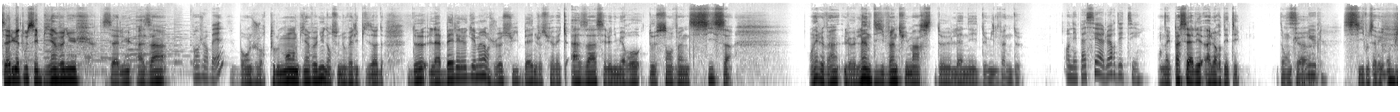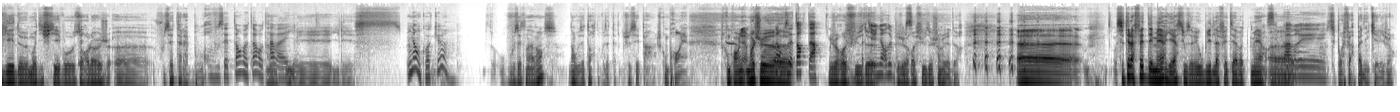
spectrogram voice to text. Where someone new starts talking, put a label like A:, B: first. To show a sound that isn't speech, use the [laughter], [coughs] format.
A: Salut à tous et bienvenue. Salut Aza.
B: Bonjour Ben.
A: Bonjour tout le monde, bienvenue dans ce nouvel épisode de La Belle et le Gamer. Je suis Ben, je suis avec Aza, c'est le numéro 226. On est le, 20 le lundi 28 mars de l'année 2022.
B: On est passé à l'heure d'été.
A: On est passé à l'heure d'été. Donc, euh,
B: nul.
A: si vous avez oublié de modifier vos horloges, euh, vous êtes à la bourre.
B: Vous êtes en retard au
A: Hein,
B: travail.
A: il est, il est
B: Non, quoique.
A: Vous êtes en avance? Non, vous êtes en vous êtes je sais pas, je comprends rien. Je comprends rien. Moi je
B: Non,
A: euh,
B: vous êtes en retard.
A: je refuse de
B: une heure de
A: je
B: plus.
A: refuse de changer d'heure. [laughs] Euh, c'était la fête des mères hier si vous avez oublié de la fêter à votre mère.
B: C'est
A: euh,
B: pas vrai.
A: C'est pour faire paniquer les gens.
